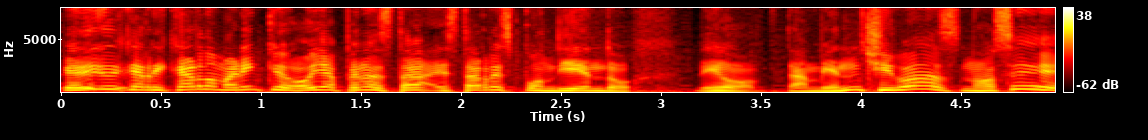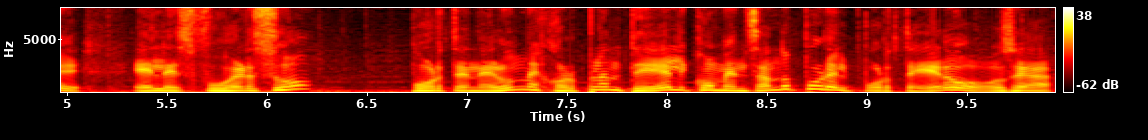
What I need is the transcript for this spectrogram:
Que dice que Ricardo Marín, que hoy apenas está, está respondiendo. Digo, también Chivas no hace el esfuerzo por tener un mejor plantel, comenzando por el portero. O sea,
